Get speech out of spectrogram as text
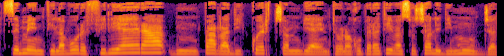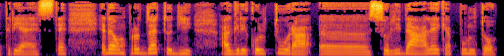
Sementi, lavoro e filiera mh, parla di Quercia Ambiente, una cooperativa sociale di Muggia, Trieste, ed è un progetto di agricoltura eh, solidale che appunto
